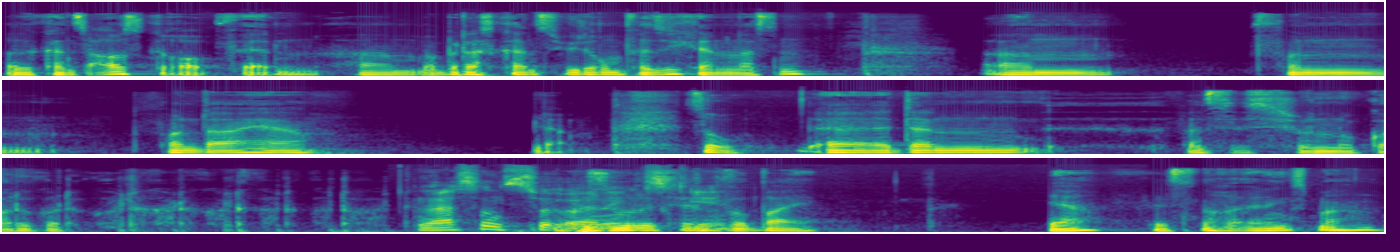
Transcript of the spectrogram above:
Also kannst ausgeraubt werden. Ähm, aber das kannst du wiederum versichern lassen. Ähm, von, von daher, ja. So, äh, dann, was ist schon, oh Gott, oh Gott, oh Gott, oh Gott, oh Gott, oh Gott. Lass uns zu Earnings gehen. vorbei. Ja, willst du noch Earnings machen?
